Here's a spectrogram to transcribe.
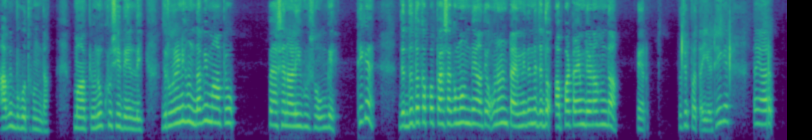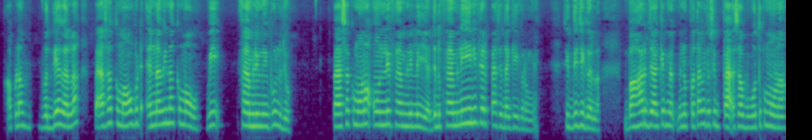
ਆ ਵੀ ਬਹੁਤ ਹੁੰਦਾ, ਮਾਪਿਓ ਨੂੰ ਖੁਸ਼ੀ ਦੇਣ ਲਈ। ਜ਼ਰੂਰੀ ਨਹੀਂ ਹੁੰਦਾ ਵੀ ਮਾਪਿਓ ਪੈਸੇ ਨਾਲ ਹੀ ਖੁਸ਼ ਹੋਊਗੇ, ਠੀਕ ਹੈ? ਜਦੋਂ ਤੱਕ ਆਪਾਂ ਪੈਸਾ ਕਮਾਉਂਦੇ ਆ ਤੇ ਉਹਨਾਂ ਨੂੰ ਟਾਈਮ ਨਹੀਂ ਦਿੰਦੇ, ਜਦੋਂ ਆਪਾਂ ਟਾਈਮ ਦੇਣਾ ਹੁੰਦਾ, ਫਿਰ ਤੁਸੀਂ ਪਤਾ ਹੀ ਹੈ ਠੀਕ ਹੈ? ਤਾਂ ਯਾਰ, ਆਪਣਾ ਵਧੀਆ ਗੱਲ ਆ, ਪੈਸਾ ਕਮਾਓ ਬਟ ਇੰਨਾ ਵੀ ਨਾ ਕਮਾਓ ਵੀ ਫੈਮਿਲੀ ਨੂੰ ਹੀ ਭੁੱਲ ਜਾਓ। ਪੈਸਾ ਕਮਾਉਣਾ ਓਨਲੀ ਫੈਮਿਲੀ ਲਈ ਆ। ਜਦੋਂ ਫੈਮਿਲੀ ਹੀ ਨਹੀਂ, ਫਿਰ ਪੈਸੇ ਦਾ ਕੀ ਕਰੋਗੇ? ਸਿੱਧੀ ਜੀ ਗੱਲ ਆ। ਬਾਹਰ ਜਾ ਕੇ ਮੈਂ- ਮੈਨੂੰ ਪਤਾ ਵੀ ਤੁਸੀਂ ਪੈਸਾ ਬਹੁਤ ਕਮਾਉਣਾ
